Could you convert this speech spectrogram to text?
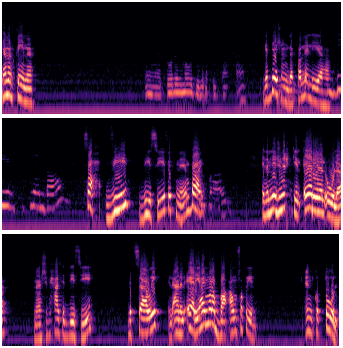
كم القيمه آه، طول الموجة بالارتفاع قديش عندك؟ طلع لي إياها. D 2 pi. صح في DC في 2 pi. إذا بنيجي نحكي ال area الاولى ماشي في حالة ال DC بتساوي الآن ال area هاي مربع أو مستطيل عندكم الطول.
